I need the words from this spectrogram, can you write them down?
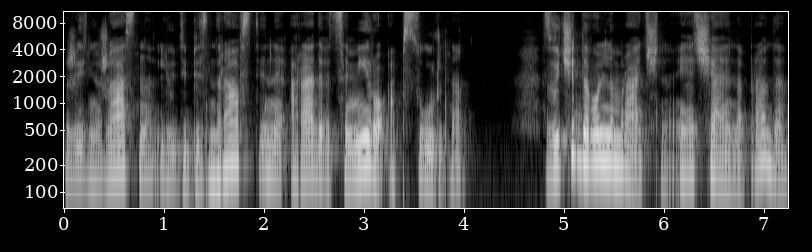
жизнь ужасна, люди безнравственны, а радоваться миру абсурдно. Звучит довольно мрачно и отчаянно, правда?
